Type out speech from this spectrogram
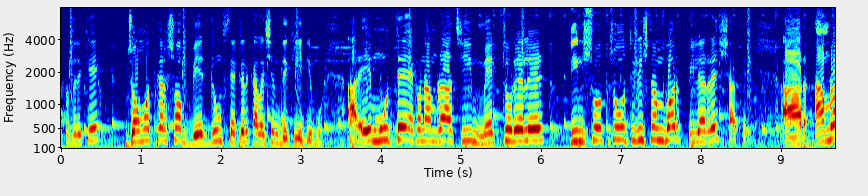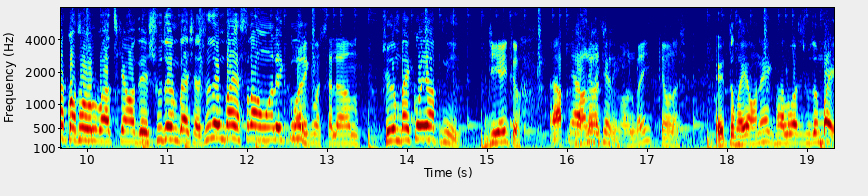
আপনাদেরকে চমৎকার সব বেডরুম সেটের কালেকশন দেখিয়ে দিব। আর এই মুহূর্তে এখন আমরা আছি মেট্রো রেলের তিনশো চৌত্রিশ নম্বর পিলারের সাথে। আর আমরা কথা বলব আজকে আমাদের সুজন ভাই সুজন ভাই আসসালামু আলাইকুম। ওয়ালাইকুম আসসালাম। সুজন ভাই কই আপনি? জি এই তো। আপনি আছেন এখানে। মোহন ভাই? কেমন আছেন? এই তো ভাই অনেক ভালো আছে সুজন ভাই।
